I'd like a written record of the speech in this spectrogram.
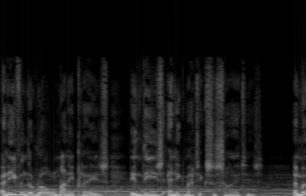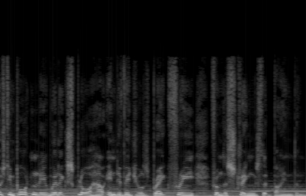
and even the role money plays in these enigmatic societies. And most importantly, we'll explore how individuals break free from the strings that bind them.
